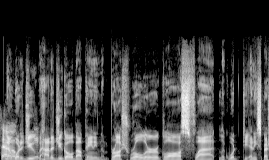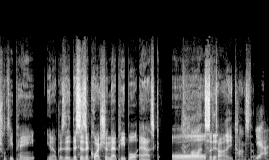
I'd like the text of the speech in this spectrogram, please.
So now, what did you? How did you go about painting them? Brush, roller, gloss, flat. Like, what? Do you, any specialty paint? You know, because this is a question that people ask all constantly, the time. constantly. Yeah.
